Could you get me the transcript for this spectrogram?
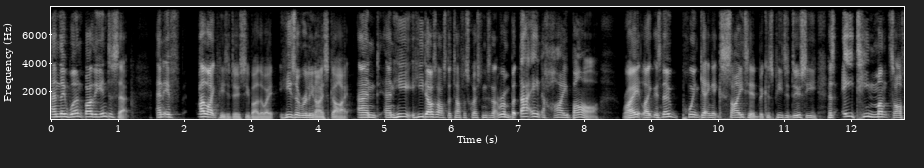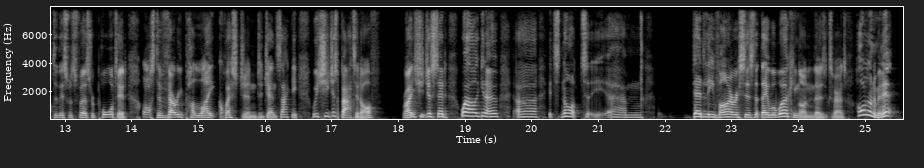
and they weren't by the Intercept. And if I like Peter Doocy, by the way, he's a really nice guy, and and he he does ask the toughest questions in that room, but that ain't a high bar right? Like, there's no point getting excited because Peter Doocy has 18 months after this was first reported asked a very polite question to Jen Psaki, which she just batted off, right? She just said, well, you know, uh, it's not um, deadly viruses that they were working on in those experiments. Hold on a minute.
